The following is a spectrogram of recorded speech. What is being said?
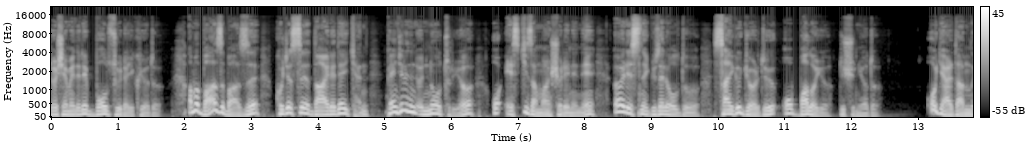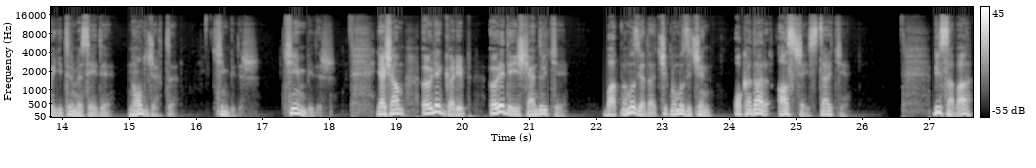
döşemeleri bol suyla yıkıyordu. Ama bazı bazı kocası dairedeyken pencerenin önüne oturuyor, o eski zaman şölenini, öylesine güzel olduğu, saygı gördüğü o baloyu düşünüyordu. O gerdanlığı yitirmeseydi ne olacaktı? Kim bilir? Kim bilir? Yaşam öyle garip, öyle değişkendir ki batmamız ya da çıkmamız için o kadar az şey ister ki. Bir sabah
